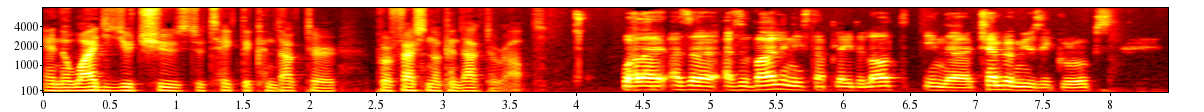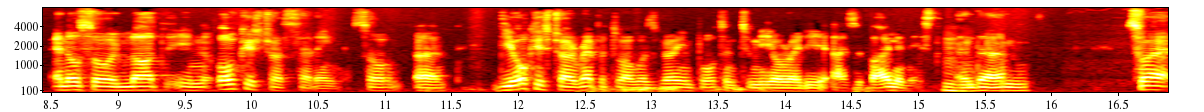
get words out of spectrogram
And why did you choose to take the conductor professional conductor route? Well I, as a as a violinist i played a lot in uh, chamber music groups and also a lot in orchestra setting. So uh, the orchestra repertoire was very important to me already as a violinist. Mm-hmm. and um, so I,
